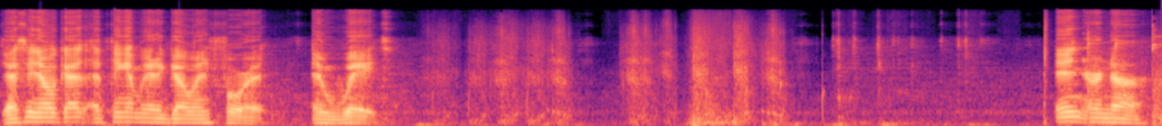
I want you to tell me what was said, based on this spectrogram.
Yes, you know what guys, I think I'm gonna go in for it and wait. In or not?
